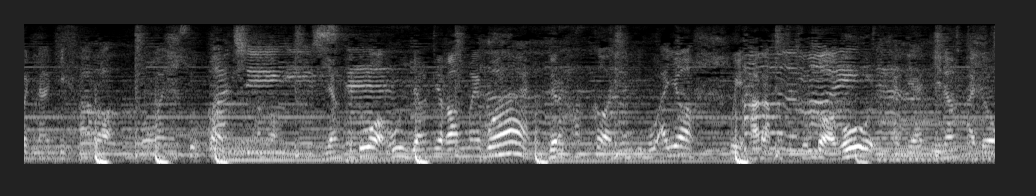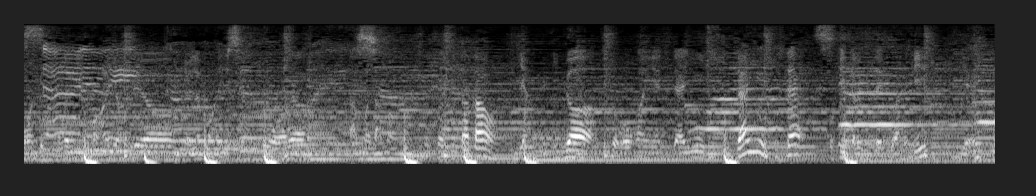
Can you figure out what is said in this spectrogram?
penagih arak orang yang suka. Yang kedua oh yang ni ramai buat. Derhaka dengan ibu ayah. Wih haram masuk syurga kot. Hati-hati nah Ada orang Beli mak ayah dia. Dalam ayah syurga dia Tak tak Syurga kita tahu. Yang ketiga Seorang yang dayus Dayus Ustaz. Okey kalau kita ikut hadis Iaitu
